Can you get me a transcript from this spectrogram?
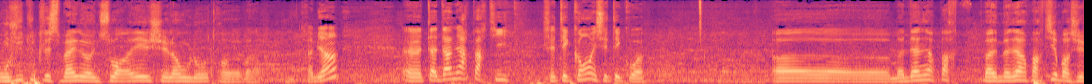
on joue toutes les semaines une soirée chez l'un ou l'autre. voilà. Très bien. Euh, ta dernière partie, c'était quand et c'était quoi? Euh, ma dernière partie. ma dernière partie, bon, j'ai,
